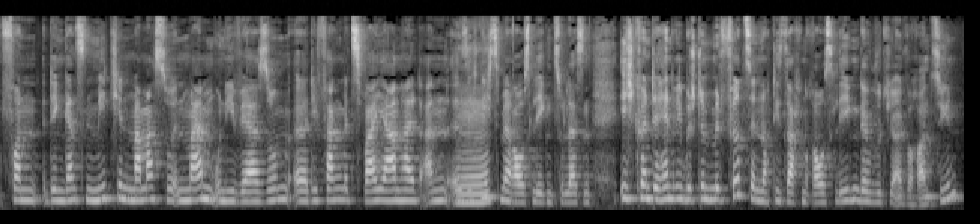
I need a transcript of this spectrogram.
von den ganzen Mädchenmamas so in meinem Universum, äh, die fangen mit zwei Jahren halt an, äh, sich nichts mehr rauslegen zu lassen. Ich könnte Henry bestimmt mit 14 noch die Sachen rauslegen, der würde ich einfach anziehen.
